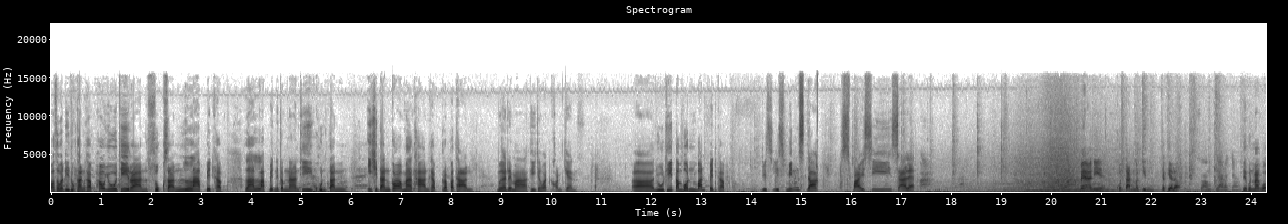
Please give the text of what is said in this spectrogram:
ขอสวัสดีทุกท่านครับเฮาอยู่ที่ร้านสุขสันต์ลาบเป็ดครับ ร้านลาบเป็ดในตำนานที่คุณตัน อิชิตันก็มาทานครับรับประทานเมื่อได้มาที่จังหวัดขอนแก่นอาอยู่ที่ตำบลบ้านเป็ดครับ this is minced duck spicy salad แม่อันนี้คุณตันมากินจะเทียแล้วสองเที่ยวละจ้ะเดี๋ยวเพิ่นมากบ่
